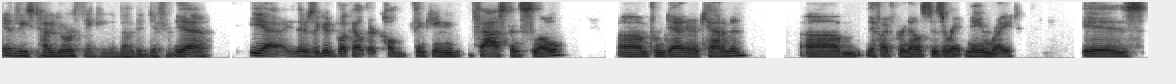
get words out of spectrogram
At least how you're thinking about it differently. Yeah. Yeah. There's a good book out there called Thinking Fast and Slow um, from Daniel Kahneman, um, if I've pronounced his name right, is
